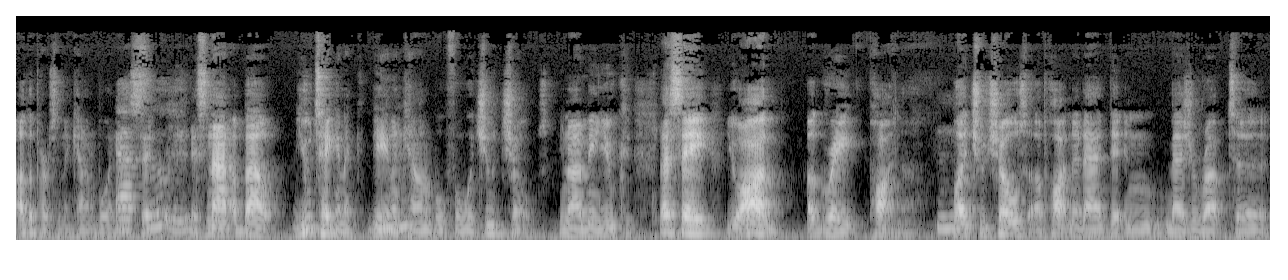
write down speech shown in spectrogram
other person accountable and that's Absolutely. it. It's not about you taking a, being mm-hmm. accountable for what you chose. You know what I mean? You let's say you are a great partner, mm-hmm. but you chose a partner that didn't measure up to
